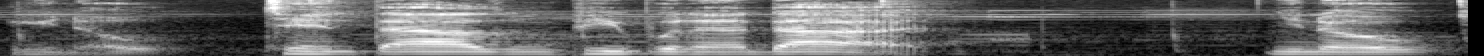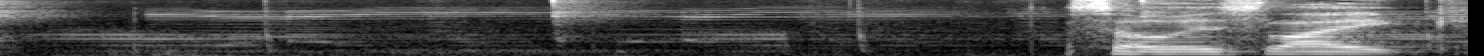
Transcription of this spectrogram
you know, 10,000 people now died." You know, so it's like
